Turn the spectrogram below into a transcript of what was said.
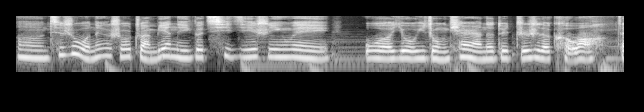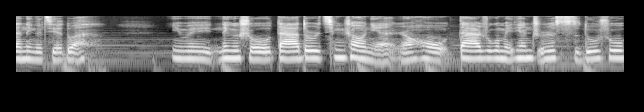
嗯，其实我那个时候转变的一个契机是因为。我有一种天然的对知识的渴望，在那个阶段，因为那个时候大家都是青少年，然后大家如果每天只是死读书，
